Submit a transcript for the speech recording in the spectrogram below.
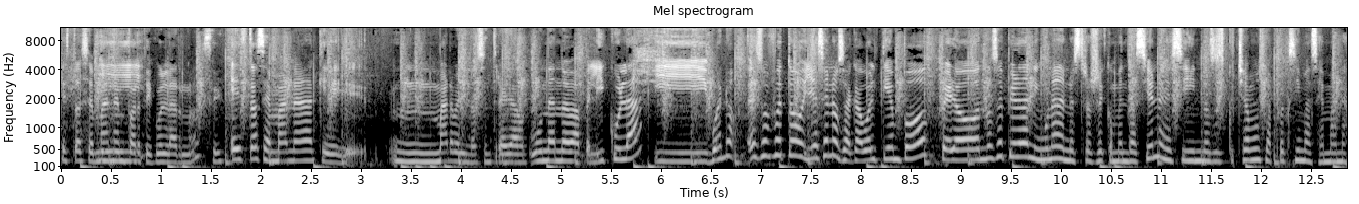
Esta semana Y en particular, ¿no? Sí. Esta semana semana que mm, Marvel nos entrega una nueva película. Y bueno, eso fue todo. Ya se nos acabó el tiempo, pero no se pierda ninguna de nuestras recomendaciones y nos escuchamos la próxima semana.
